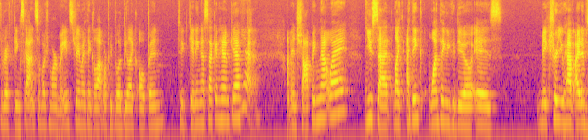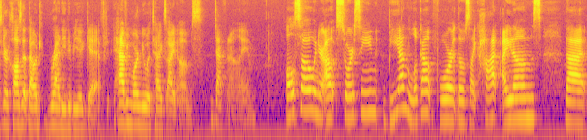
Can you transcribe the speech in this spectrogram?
thrifting's gotten so much more mainstream. I think a lot more people would be like open to getting a secondhand gift Yeah. um, and shopping that way. You said like I think one thing we could do is make sure you have items in your closet that would be ready to be a gift. Having more new with tags items. Definitely. Also, when you're outsourcing, be on the lookout for those like hot items that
